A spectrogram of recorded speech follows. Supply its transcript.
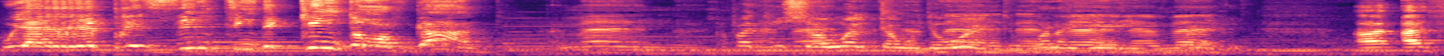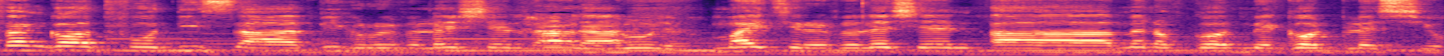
we are representing the kingdom of God. Amen. Papa you are welcome with the word. Amen. Wanna hear you. Amen. I, I thank God for this uh, big revelation and uh, Hallelujah. mighty revelation. Uh, man of God, may God bless you.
